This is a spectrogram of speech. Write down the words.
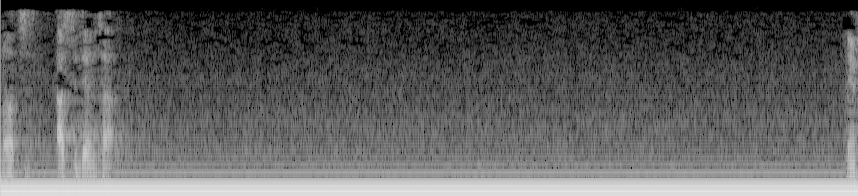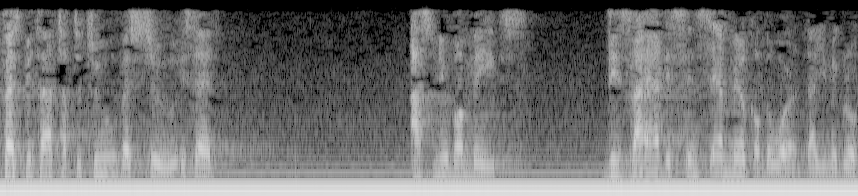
not accidental. In First Peter chapter 2, verse 2, he said, As newborn babes, desire the sincere milk of the word that you may grow.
